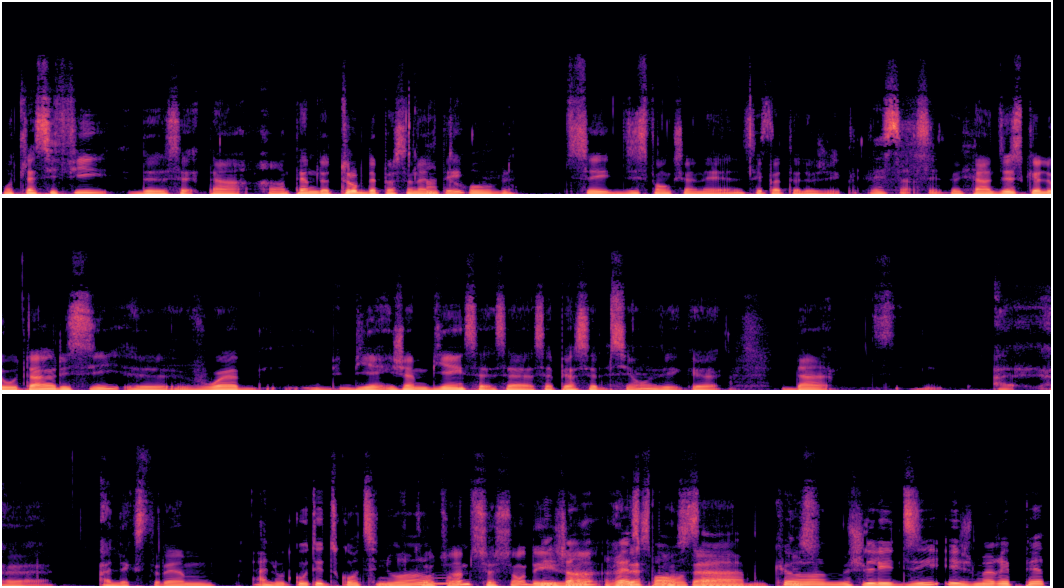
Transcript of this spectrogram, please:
on classifie de, en termes de troubles de En personnalité, trouble. C'est dysfonctionnel, c'est pathologique. C'est ça. Euh, Tandis que l'auteur ici euh, voit bien, j'aime bien sa, sa- sa perception, c'est que dans, à, à- à l'extrême à l'autre côté du continuum, continuum, ce sont des des gens gens responsables. Comme je l'ai dit et je me répète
